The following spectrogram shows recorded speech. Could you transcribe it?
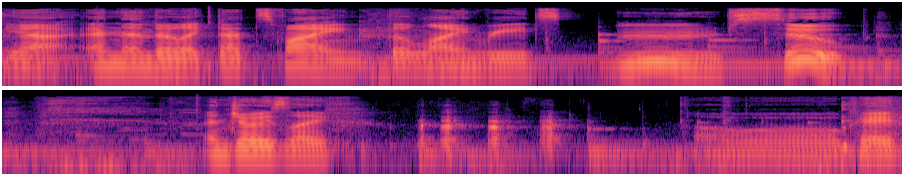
Yeah, and then they're like, "That's fine." The line reads, "Mmm, soup," and Joey's like, "Oh, okay."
